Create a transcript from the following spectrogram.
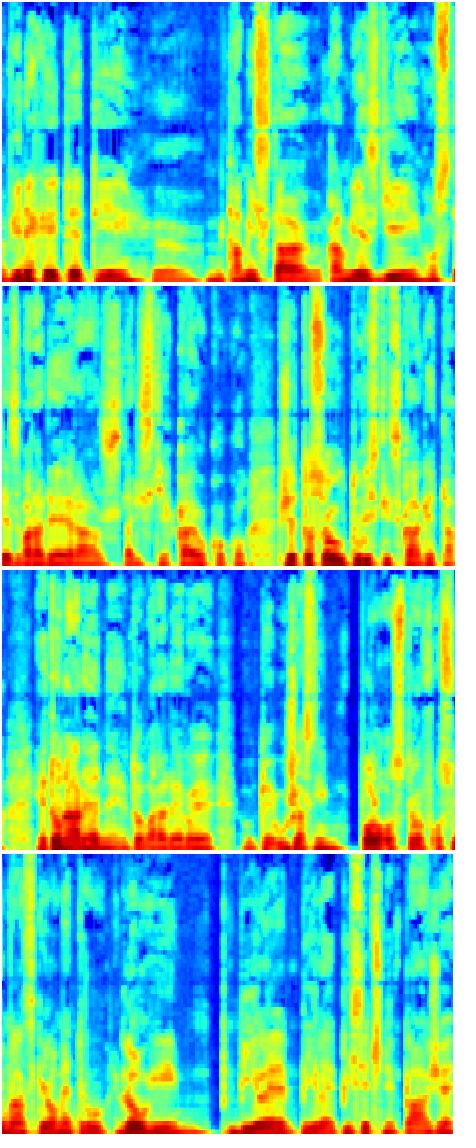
vynechejte ty, eh, ta místa, kam jezdí hosté z Varadéra, tady z těch Kajokoko, že to jsou turistická geta. Je to nádherné, to Varadero je, to je úžasný poloostrov, 18 kilometrů dlouhý, bílé, bílé písečné pláže,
